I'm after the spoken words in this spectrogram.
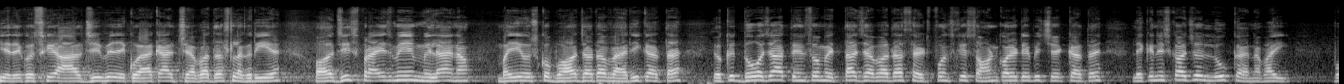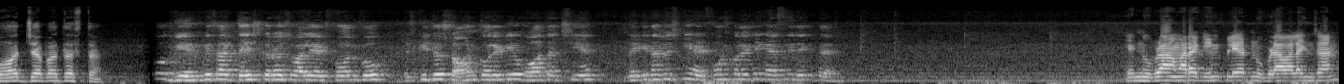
ये देखो, इसकी आर जी भी देखो यार क्या ज़बरदस्त लग रही है। और जिस प्राइस में ये मिला है ना, भाई उसको बहुत ज़्यादा वैरी करता है, क्योंकि 2300 में इतना ज़बरदस्त हेडफोन्स की साउंड क्वालिटी भी चेक करते हैं, लेकिन इसका जो लुक है ना भाई, बहुत ज़बरदस्त है। तो गेम के साथ टेस्ट करो इस वाले हेडफोन को, इसकी जो साउंड क्वालिटी है बहुत अच्छी है, लेकिन अब इसकी हेडफोन क्वालिटी कैसी दिखते हैं? ये नुबड़ा हमारा गेम प्लेयर नुबड़ा वाला इंसान।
